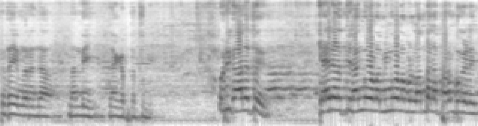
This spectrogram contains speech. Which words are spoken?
ഹൃദയം നിറഞ്ഞ നന്ദി രേഖപ്പെടുത്തുന്നു. ഒരു കാലത്ത് കേരളത്തിൽ അങ്ങോളം ഇങ്ങോളമുള്ള അമ്പലപ്പറമ്പുകളിൽ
